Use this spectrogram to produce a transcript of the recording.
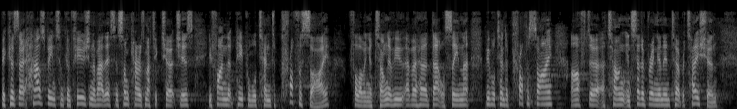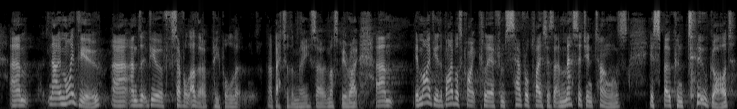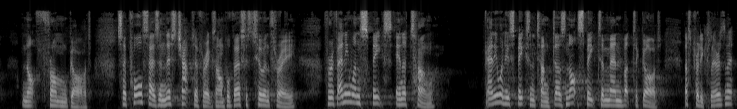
because there has been some confusion about this in some charismatic churches. You find that people will tend to prophesy following a tongue. Have you ever heard that or seen that? People tend to prophesy after a tongue instead of bringing an interpretation. Um, now, in my view, uh, and the view of several other people that are better than me, so it must be right. Um, in my view, the Bible's quite clear from several places that a message in tongues is spoken to God, not from God. So Paul says in this chapter, for example, verses 2 and 3, for if anyone speaks in a tongue, anyone who speaks in a tongue does not speak to men but to God. That's pretty clear, isn't it?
